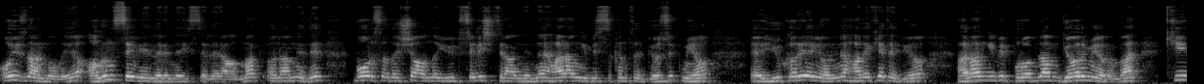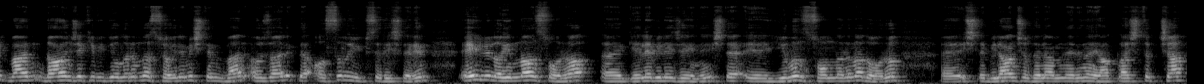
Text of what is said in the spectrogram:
O yüzden dolayı alım seviyelerinde hisseleri almak önemlidir. Borsada şu anda yükseliş trendinde herhangi bir sıkıntı gözükmüyor. E, yukarıya yönlü hareket ediyor. Herhangi bir problem görmüyorum ben. Ki ben daha önceki videolarımda söylemiştim. Ben özellikle asıl yükselişlerin Eylül ayından sonra e, gelebileceğini, işte e, yılın sonlarına doğru işte bilanço dönemlerine yaklaştıkça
